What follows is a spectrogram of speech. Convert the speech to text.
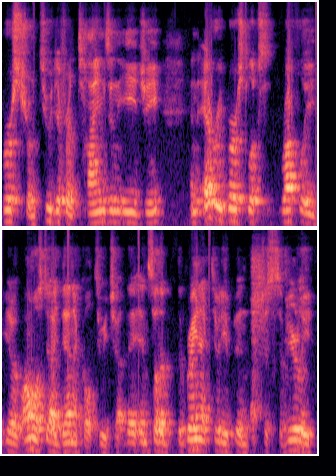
bursts from two different times in the EEG and every burst looks roughly, you know, almost identical to each other. And so the, the brain activity has been just severely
